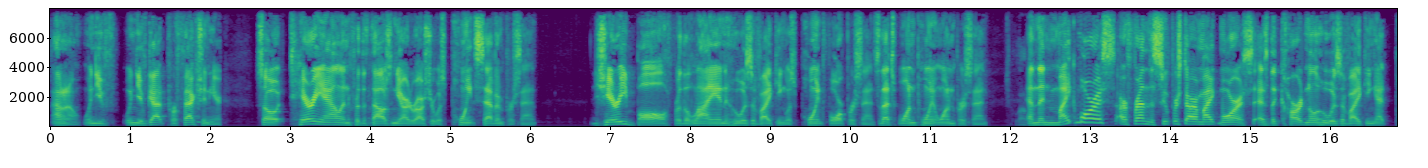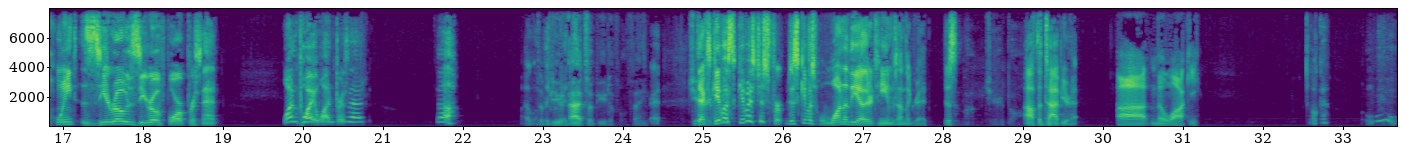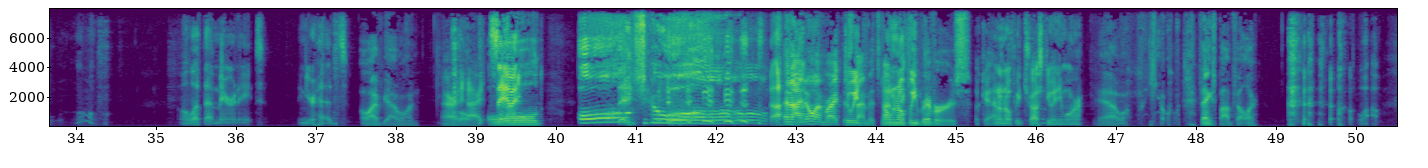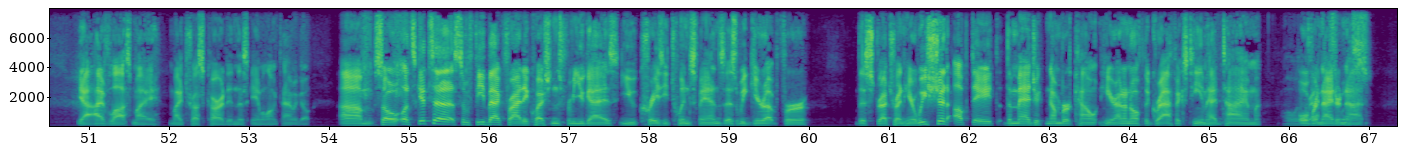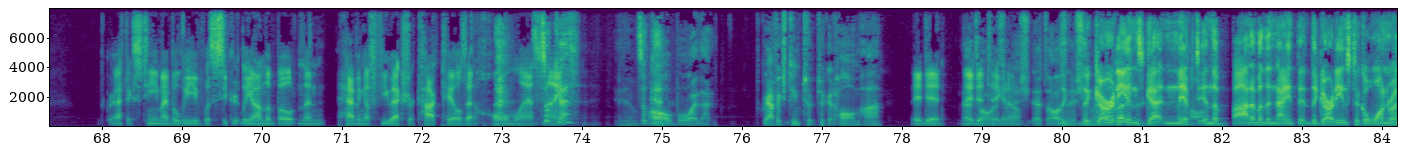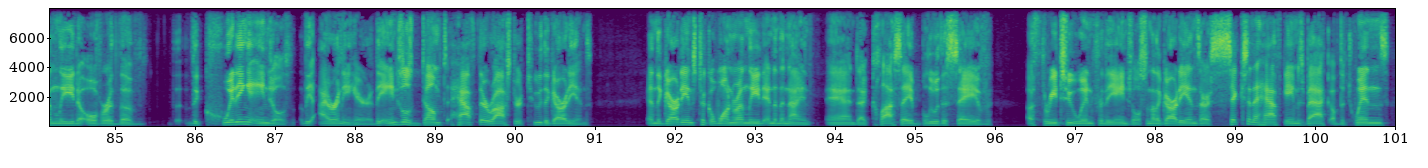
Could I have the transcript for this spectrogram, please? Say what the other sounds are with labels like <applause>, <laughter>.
I don't know when you've when you've got perfection here. So Terry Allen for the thousand yard rusher was 07 percent. Jerry Ball for the Lion, who was a Viking, was 0.4 percent. So that's 1.1 percent. And then Mike Morris, our friend, the superstar Mike Morris, as the Cardinal, who was a Viking at 0.004 percent. 1.1 percent. Oh, I love It's the beau- grid. that's a beautiful thing. Right. Dex, give us give us just for just give us one of the other teams on the grid, just Jerry off the top of your head. Uh, Milwaukee. Okay. Ooh. Oh. I'll let that marinate in your heads. Oh, I've got one. All right, all right. Save it. old, old <laughs> school. and I know I'm right this we- time. It's I don't know if Mickey we- Rivers. Okay, I don't know if we trust you anymore. Yeah, well, <laughs> yeah, well, thanks, Bob Feller. <laughs> wow. Yeah, I've lost my my trust card in this game a long time ago. Um, so let's get to some feedback Friday questions from you guys, you crazy Twins fans, as we gear up for this stretch run here. We should update the magic number count here. I don't know if the graphics team had time Oh, overnight graphics or was- not. The graphics team, I believe, was secretly on the boat and then having a few extra cocktails at home <laughs> last It's okay. night. Yeah. It's okay. Oh boy, the graphics team took took it home, huh? They did. They That's did take it home. issue. That's always The, an issue. the right? Guardians got nipped in the bottom of the ninth. The, the Guardians took a one run lead over the the quitting Angels. The irony here: the Angels dumped half their roster to the Guardians, and the Guardians took a one run lead into the ninth. And uh, Clase blew the save, a three two win for the Angels. So now the Guardians are six and a half games back of the Twins,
